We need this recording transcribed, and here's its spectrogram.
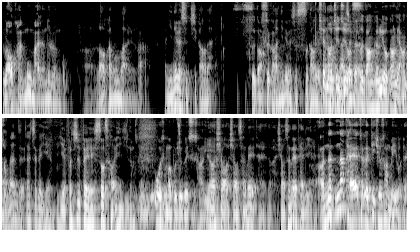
老款牧马人的轮毂，啊，老款牧马人啊，你那个是几缸的？四缸，四缸，啊你那个是四缸，切诺基只有四缸跟六缸两啊种。那那这个也也不具备收藏意义的。为什么不具备市场意义？要小小陈那一台对吧？小陈那台厉害啊，那那台这个地球上没有的，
